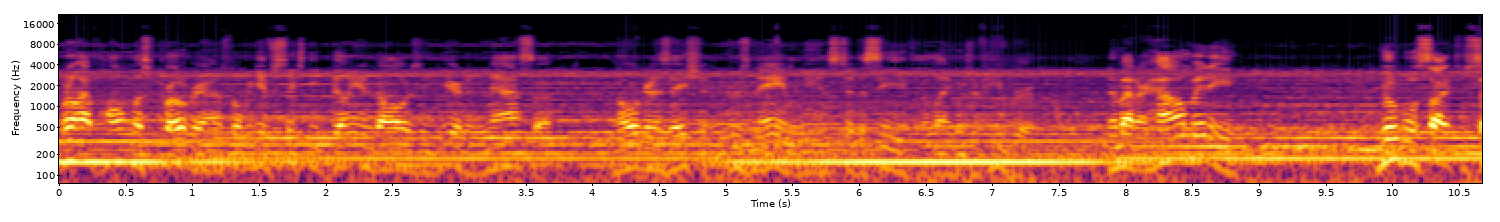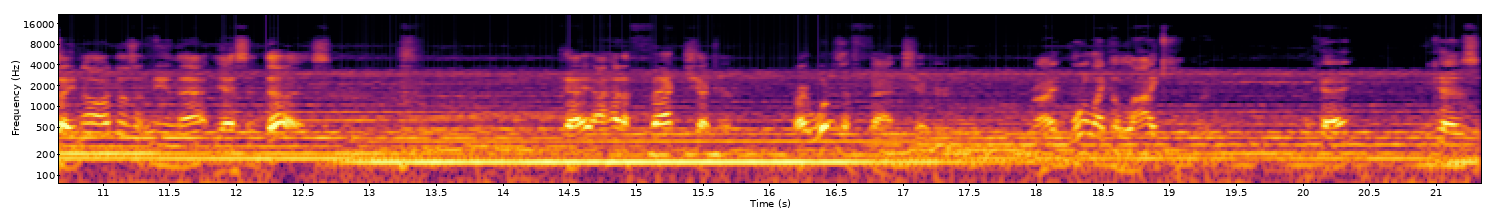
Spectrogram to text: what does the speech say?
We don't have homeless programs, but we give $60 billion a year to NASA, an organization whose name means to deceive in the language of Hebrew. No matter how many Google sites will say, no, it doesn't mean that. Yes, it does. Okay, I had a fact checker. Right? What is a fact checker? Right? More like a lie keeper. Okay? Because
